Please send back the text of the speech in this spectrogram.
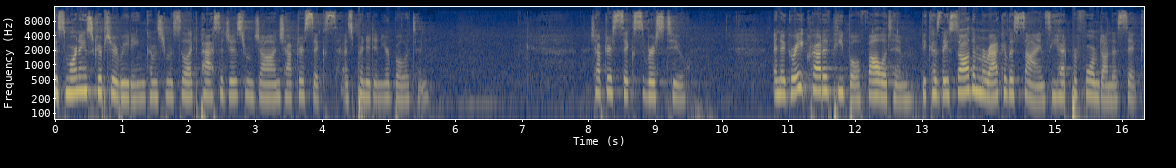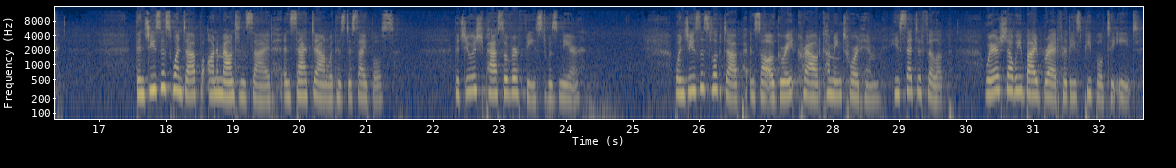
This morning's scripture reading comes from select passages from John chapter 6, as printed in your bulletin. Chapter 6, verse 2. And a great crowd of people followed him because they saw the miraculous signs he had performed on the sick. Then Jesus went up on a mountainside and sat down with his disciples. The Jewish Passover feast was near. When Jesus looked up and saw a great crowd coming toward him, he said to Philip, Where shall we buy bread for these people to eat?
